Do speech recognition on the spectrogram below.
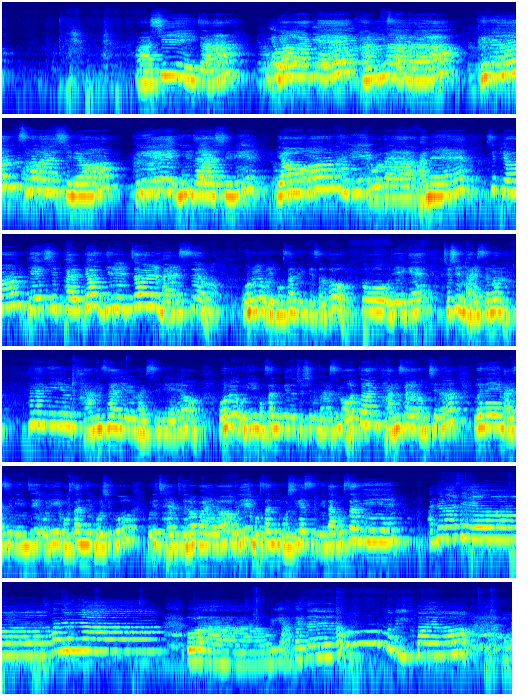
아 시작 여호와께 감사하라 그는 선하시며 그의 인자하심이 영원함이로다 아멘 시편 118편 1절 말씀 오늘 우리 목사님께서도 또 우리에게 주신 말씀은 하나님 감사의 말씀이에요. 오늘 우리 목사님께서 주시는 말씀 어떠한 감사가 넘치는 은혜의 말씀인지 우리 목사님 모시고 우리 잘 들어봐요. 우리 목사님 모시겠습니다. 목사님. 안녕하세요. 할렐루야. 우와, 우리 아가들 너무너무 이뻐요.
